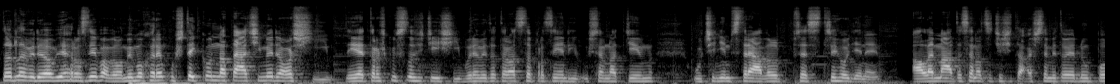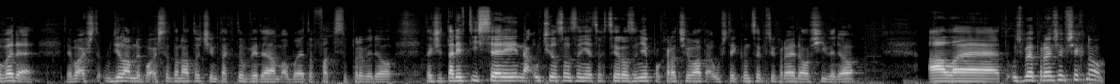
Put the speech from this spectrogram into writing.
Tohle video mě hrozně bavilo. Mimochodem už teď natáčíme další. Je trošku složitější, bude mi to trvat 100% díl. Už jsem nad tím učením strávil přes 3 hodiny. Ale máte se na co těšit a až se mi to jednou povede, nebo až to udělám, nebo až se to natočím, tak to vydám a bude to fakt super video. Takže tady v té sérii naučil jsem se něco, chci rozhodně pokračovat a už teď se připravuje další video. Ale to už bude pro dnešek všechno.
